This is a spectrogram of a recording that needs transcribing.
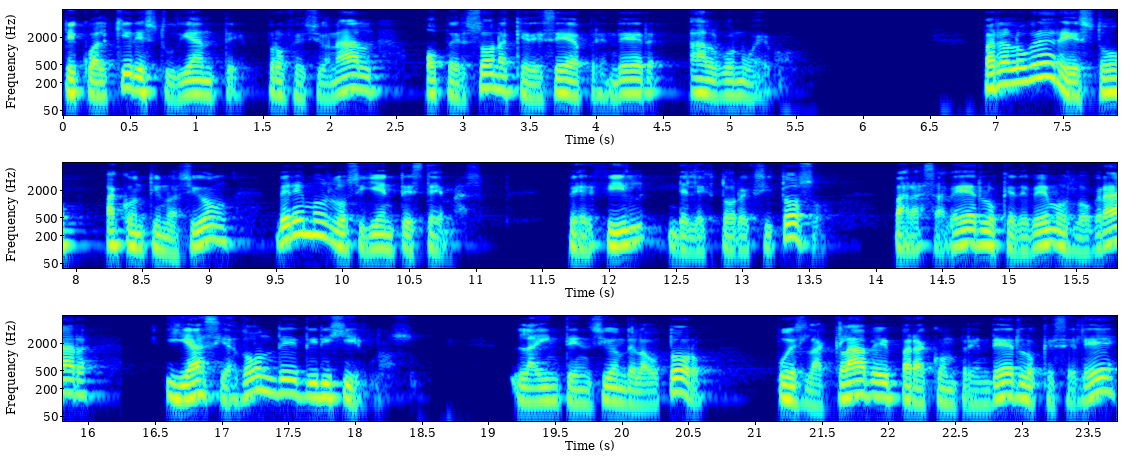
de cualquier estudiante, profesional o persona que desee aprender algo nuevo. Para lograr esto, a continuación, veremos los siguientes temas. Perfil del lector exitoso, para saber lo que debemos lograr y hacia dónde dirigirnos. La intención del autor, pues la clave para comprender lo que se lee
